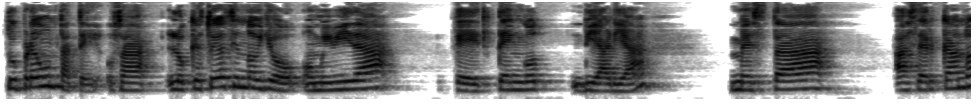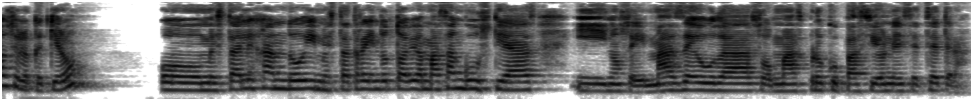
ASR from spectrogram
tú pregúntate, o sea, lo que estoy haciendo yo o mi vida que tengo diaria, ¿me está acercando hacia lo que quiero? O me está alejando y me está trayendo todavía más angustias y no sé, más deudas o más preocupaciones, etcétera.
